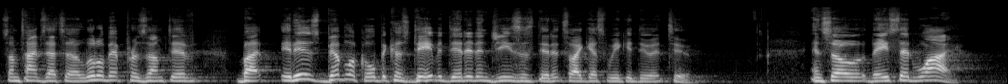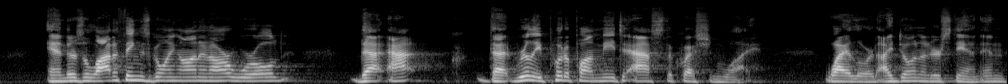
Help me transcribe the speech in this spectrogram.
sometimes that's a little bit presumptive, but it is biblical because David did it and Jesus did it, so I guess we could do it too. And so they said, why? And there's a lot of things going on in our world that, at, that really put upon me to ask the question, why? Why, Lord? I don't understand. And,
